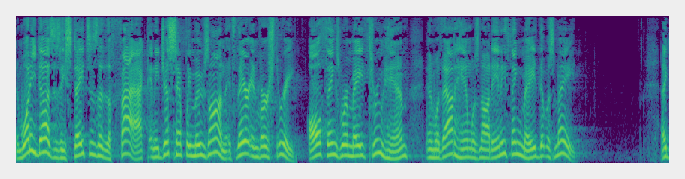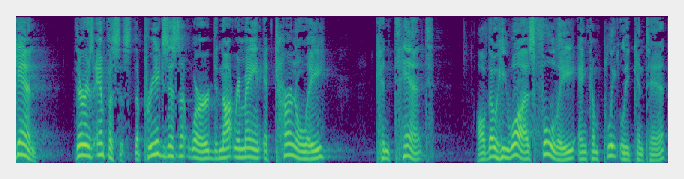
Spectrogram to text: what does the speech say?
And what he does is he states as a fact and he just simply moves on. It's there in verse 3. All things were made through him, and without him was not anything made that was made. Again, there is emphasis. The pre existent word did not remain eternally content, although he was fully and completely content.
